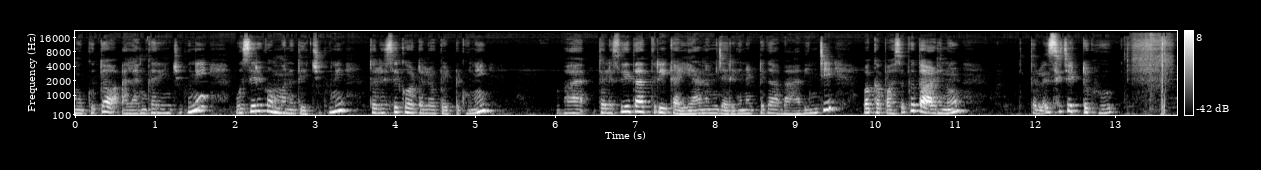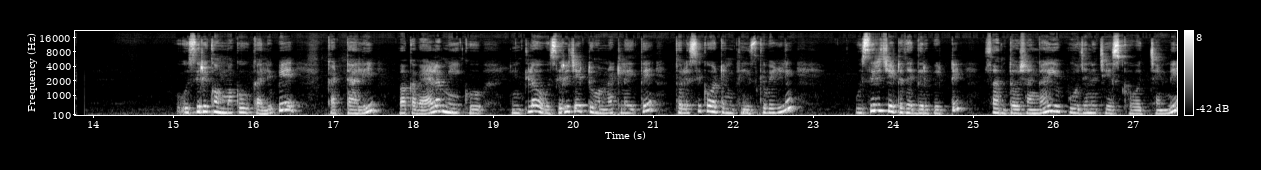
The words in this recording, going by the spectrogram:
ముగ్గుతో అలంకరించుకుని ఉసిరి కొమ్మను తెచ్చుకుని తులసి కోటలో పెట్టుకుని వా తులసీదాత్రి కళ్యాణం జరిగినట్టుగా భావించి ఒక పసుపు తాడును తులసి చెట్టుకు ఉసిరి కొమ్మకు కలిపి కట్టాలి. ఒకవేళ మీకు ఇంట్లో ఉసిరి చెట్టు ఉన్నట్లయితే తులసి కోటను తీసుకువెళ్ళి ఉసిరి చెట్టు దగ్గర పెట్టి సంతోషంగా ఈ పూజను చేసుకోవచ్చండి.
